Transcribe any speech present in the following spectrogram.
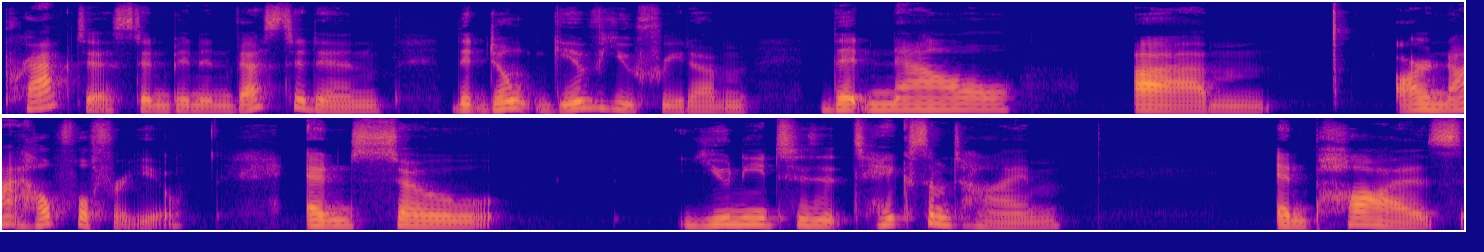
practiced and been invested in that don't give you freedom that now um, are not helpful for you. And so you need to take some time and pause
